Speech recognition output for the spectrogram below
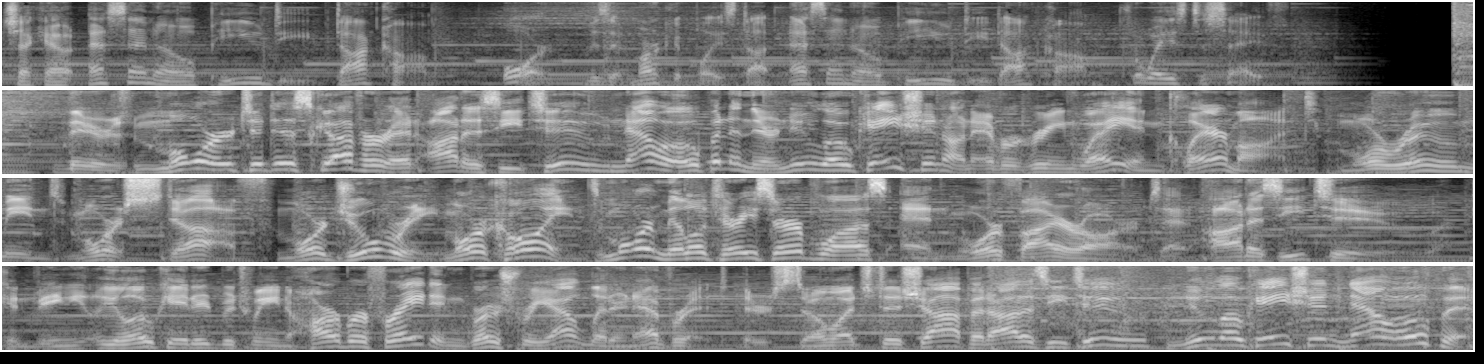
Check out snopud.com or visit marketplace.snopud.com for ways to save. There's more to discover at Odyssey 2, now open in their new location on Evergreen Way in Claremont. More room means more stuff, more jewelry, more coins, more military surplus, and more firearms at Odyssey 2. Conveniently located between Harbor Freight and Grocery Outlet in Everett. There's so much to shop at Odyssey 2. New location now open.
